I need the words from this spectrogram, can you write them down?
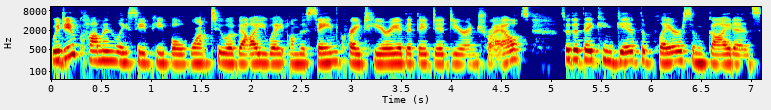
We do commonly see people want to evaluate on the same criteria that they did during tryouts so that they can give the player some guidance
